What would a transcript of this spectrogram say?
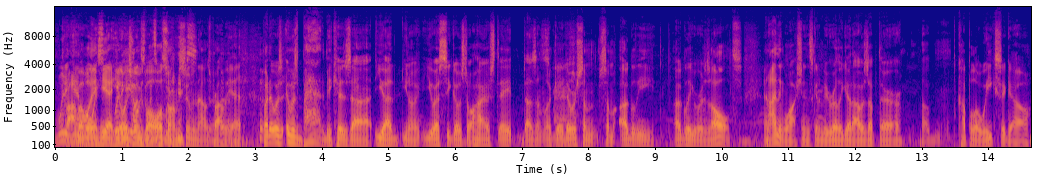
Whittingham Probably, always- yeah. He always Whittingham wins always bowls, so I'm assuming that was probably it. But it was it was bad because uh, you had you know USC goes to Ohio State doesn't look good. There were some some ugly ugly results, and I think Washington's going to be really good. I was up there a couple of weeks ago.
